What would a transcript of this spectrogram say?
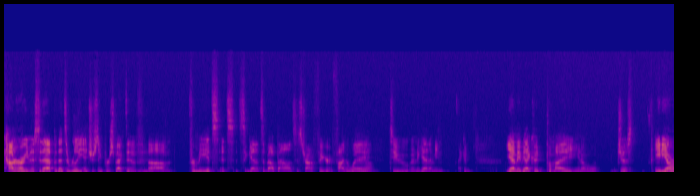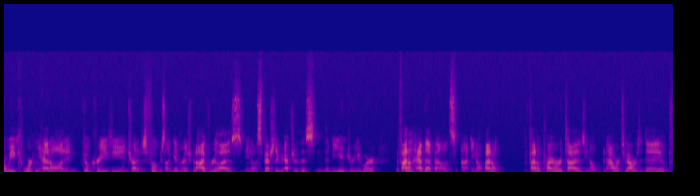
counter arguments to that, but that's a really interesting perspective. Mhm. Um, for me, it's it's it's again, it's about balance. It's trying to figure find a way Yeah. to, and again, I mean, could, yeah, maybe I could put my you know just 80 hour week working hat on and go crazy and try to just focus on getting rich. But I've realized, you know, especially after this the knee injury, where if I don't have that balance, uh, you know, if I don't if I don't prioritize, you know, an hour, two hours a day of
